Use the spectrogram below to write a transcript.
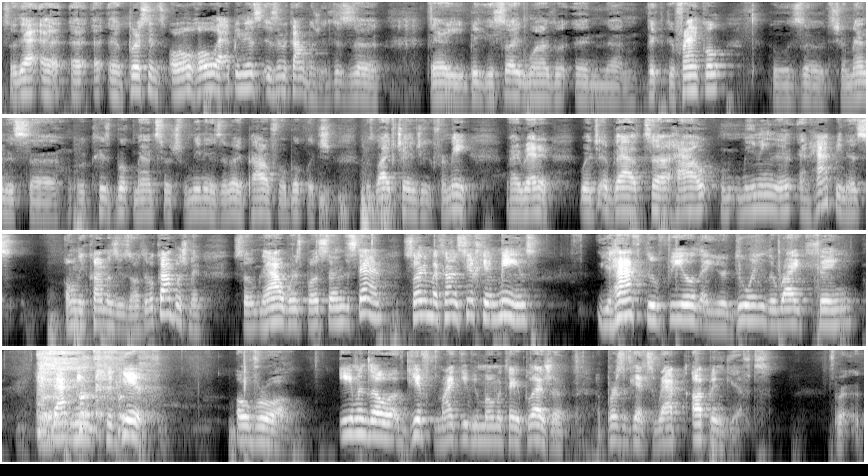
So that a, a, person's whole, whole happiness is an accomplishment. This is a very big aside one in um, Frankl, who was a tremendous. Uh, his book *Man's Search for Meaning* is a very powerful book, which was life changing for me when I read it. Which about uh, how meaning and happiness only come as a result of accomplishment. So now we're supposed to understand. Soni Matan means you have to feel that you're doing the right thing, and that means to give overall even though a gift might give you momentary pleasure, a person gets wrapped up in gifts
